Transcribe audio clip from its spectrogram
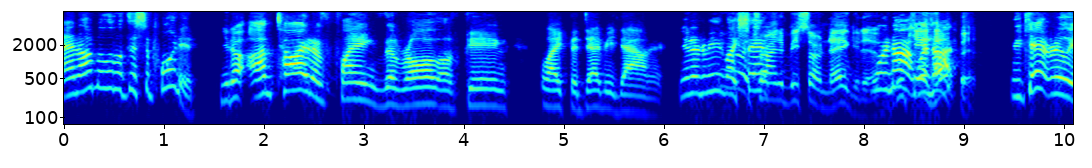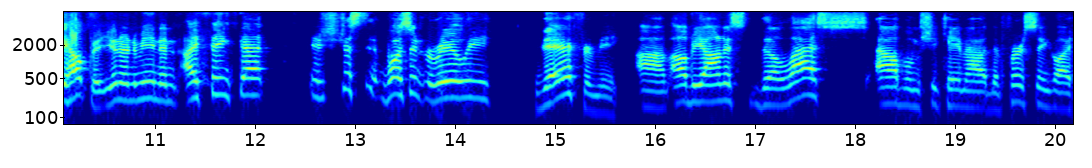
and I'm a little disappointed. You know, I'm tired of playing the role of being like the Debbie Downer. You know what I mean? We're Like saying trying to be so negative. We're not- We we're can't not. help it. you can't really help it. You know what I mean? And I think that it's just it wasn't really there for me. Um, I'll be honest. The last album she came out, the first single I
